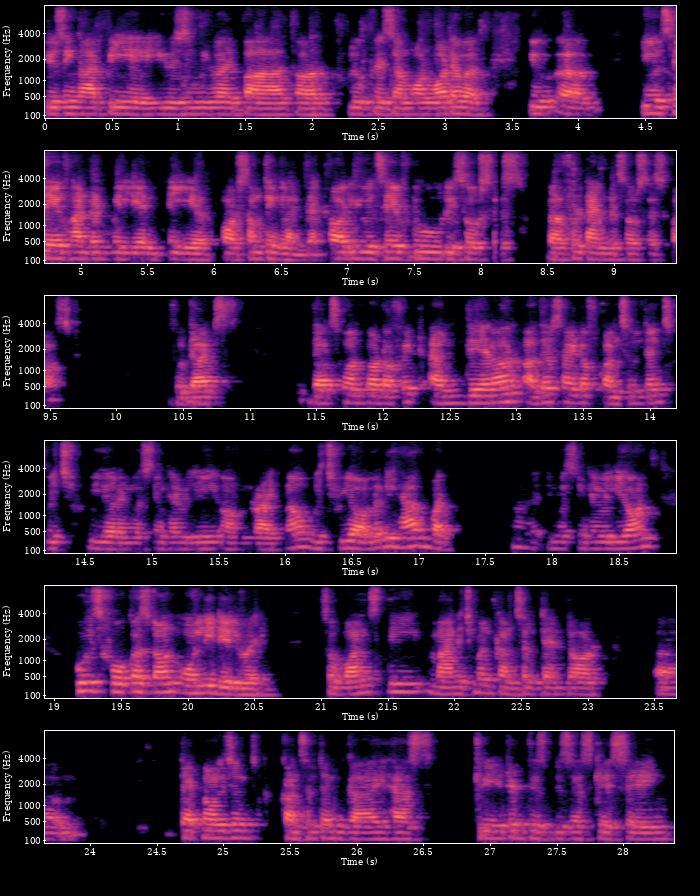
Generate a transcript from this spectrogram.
using RPA, using UiPath or Blue Prism or whatever, you uh, you will save 100 million a year or something like that, or you will save two resources, uh, full-time resources cost. So that's that's one part of it. And there are other side of consultants which we are investing heavily on right now, which we already have, but uh, investing heavily on, who is focused on only delivery. So once the management consultant or um, technology consultant guy has created this business case saying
